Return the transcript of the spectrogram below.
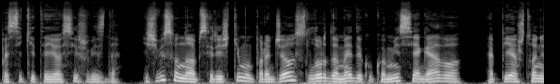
pasikeitė jos išvaizda. Iš viso nuo apsireiškimų pradžios Lurdo medikų komisija gavo apie 8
